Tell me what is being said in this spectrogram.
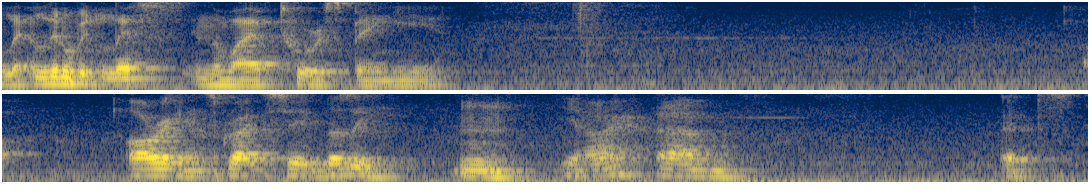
a little bit less in the way of tourists being here. I reckon it's great to see it busy. Mm. You know, um, it's.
